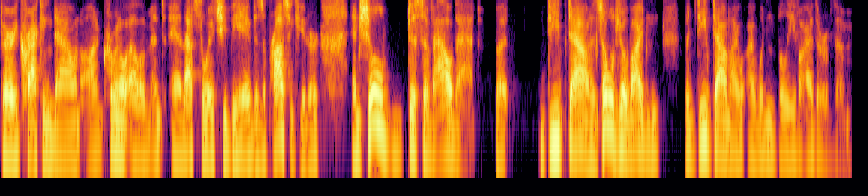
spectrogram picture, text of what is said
very cracking down on criminal element, and that's the way she behaved as a prosecutor. And she'll disavow that, but deep down, and so will Joe Biden. But deep down, I, I wouldn't believe either of them.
